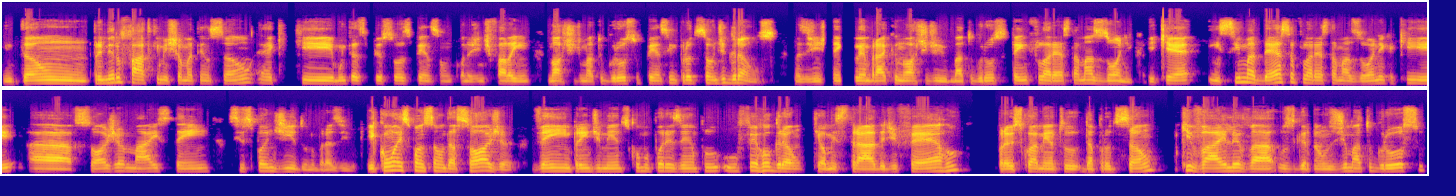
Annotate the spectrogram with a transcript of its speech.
Então, o primeiro fato que me chama a atenção é que, que muitas pessoas pensam, quando a gente fala em norte de Mato Grosso, pensa em produção de grãos. Mas a gente tem que lembrar que o norte de Mato Grosso tem floresta amazônica e que é em cima dessa floresta amazônica que a soja mais tem se expandido no Brasil. E com a expansão da soja, vem empreendimentos como, por exemplo, o ferrogrão, que é uma estrada de ferro para o escoamento da produção, que vai levar os grãos de Mato Grosso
